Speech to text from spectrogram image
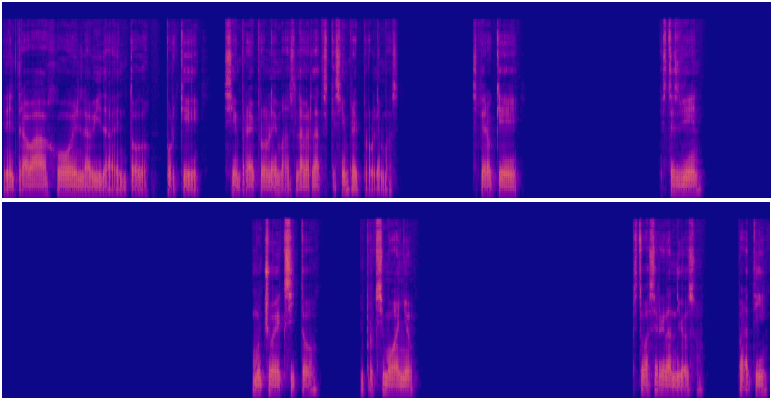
en el trabajo, en la vida, en todo, porque siempre hay problemas, la verdad es que siempre hay problemas. Espero que estés bien. Mucho éxito el próximo año. Esto va a ser grandioso para ti.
